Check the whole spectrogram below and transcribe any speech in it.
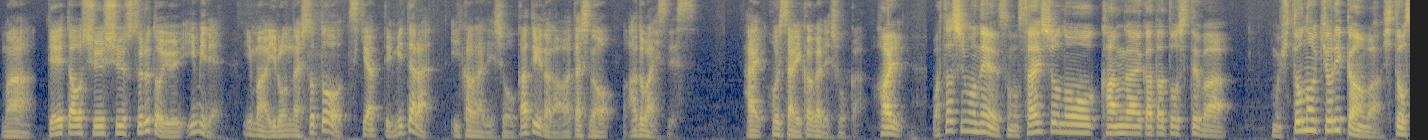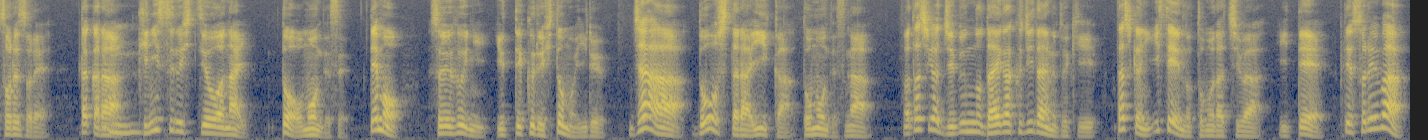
まあ、データを収集するという意味で、今いろんな人と付き合ってみたらいかがでしょうかというのが私のアドバイスです。はい。星さんいかがでしょうか？はい私もねその最初の考え方としてはもう人の距離感は人それぞれだからうん気にする必要はないとは思うんです、でもそういうふうに言ってくる人もいる。じゃあどうしたらいいかと思うんですが私が自分の大学時代の時確かに異性の友達はいてでそれは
